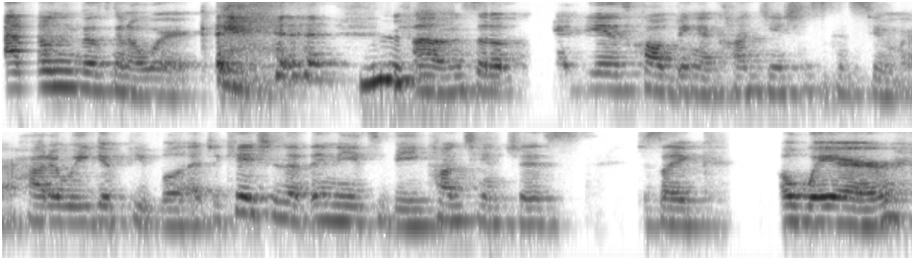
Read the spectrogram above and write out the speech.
I don't think that's gonna work. um, so the idea is called being a conscientious consumer. How do we give people education that they need to be conscientious, just like aware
